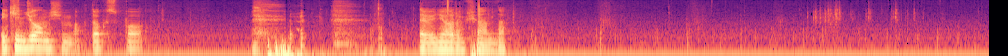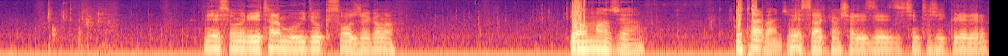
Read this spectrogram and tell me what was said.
İkinci olmuşum bak. 9 po. Seviniyorum şu anda. Neyse Onur yeter bu video kısa olacak ama. Bir olmaz ya. Yeter bence. Neyse arkadaşlar izlediğiniz için teşekkür ederim.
